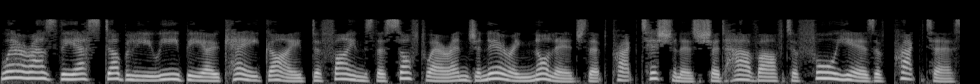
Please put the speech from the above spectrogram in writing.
Whereas the SWEBOK guide defines the software engineering knowledge that practitioners should have after four years of practice,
